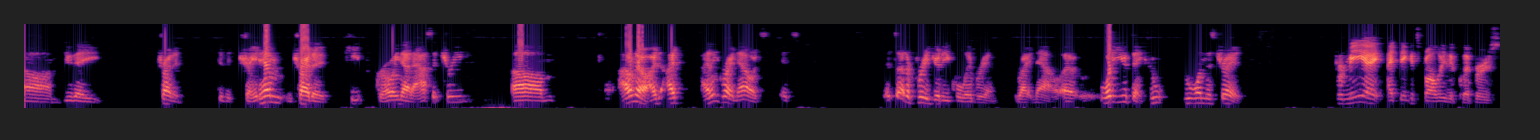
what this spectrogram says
Um, do they try to do they trade him and try to keep growing that asset tree? Um, I don't know. I, I, I think right now it's it's it's at a pretty good equilibrium right now. Uh, what do you think? Who who won this trade? For me, I, I think it's probably the Clippers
